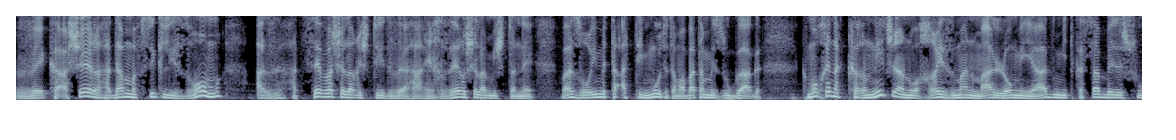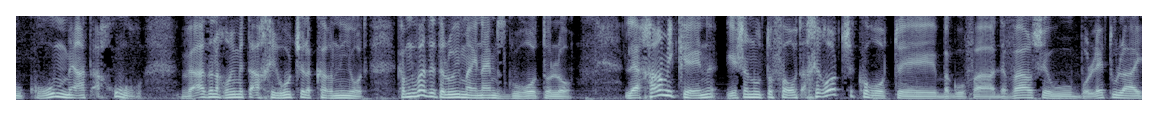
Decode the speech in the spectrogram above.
וכאשר הדם מפסיק לזרום, אז הצבע של הרשתית וההחזר שלה משתנה, ואז רואים את האטימות, את המבט המזוגג. כמו כן, הקרנית שלנו אחרי זמן מה, לא מיד, מתכסה באיזשהו קרום מעט עכור, ואז אנחנו רואים את העכירות של הקרניות. כמובן זה תלוי אם העיניים סגורות או לא. לאחר מכן, יש לנו תופעות אחרות שקורות uh, בגוף. הדבר שהוא בולט אולי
